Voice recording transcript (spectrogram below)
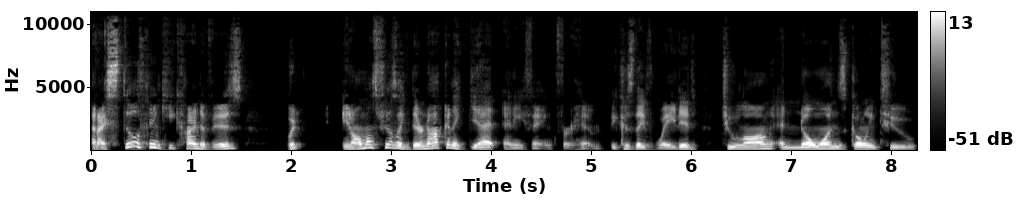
and I still think he kind of is, it almost feels like they're not going to get anything for him because they've waited too long and no one's going to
